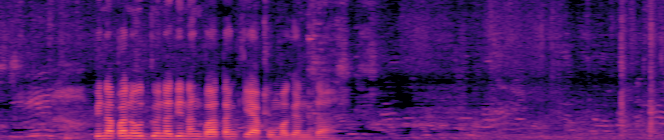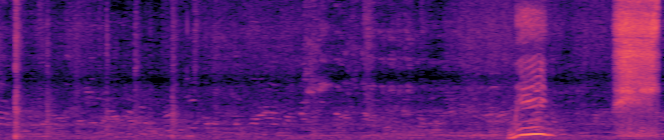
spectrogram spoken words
Pinapanood ko na din ang Batang Quiapo maganda. Ming! Shh!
